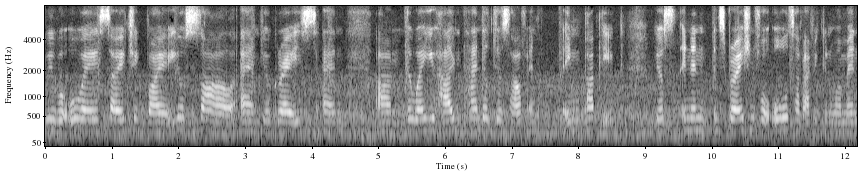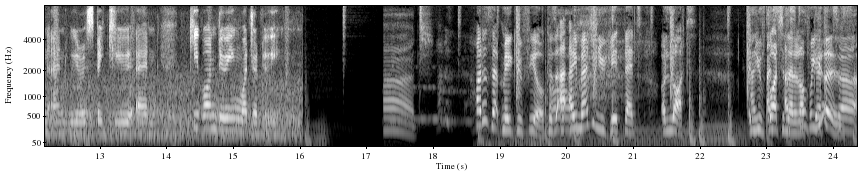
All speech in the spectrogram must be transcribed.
we were always so intrigued by your style and your grace and um, the way you han- handled yourself in in public. You're an inspiration for all South African women, and we respect you and keep on doing what you're doing. How does that make you feel? Because I, I imagine you get that a lot. And I- you've gotten I that a lot for get, years. Uh,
